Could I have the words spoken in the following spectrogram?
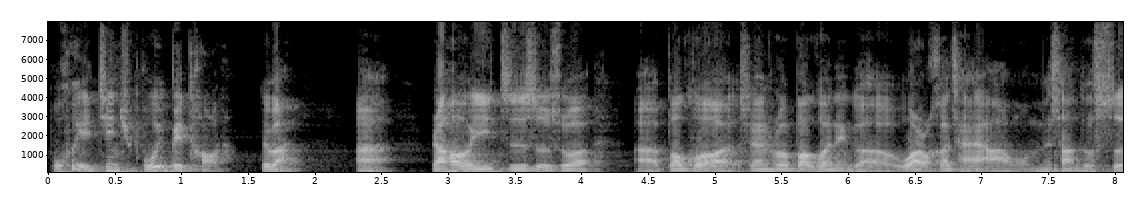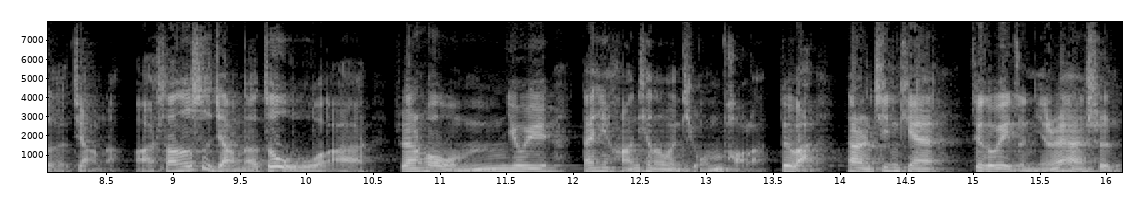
不会进去，不会被套的，对吧？啊，然后一直是说啊，包括虽然说包括那个沃尔合材啊，我们上周四讲的啊，上周四讲的，周五啊，虽然说我们由于担心行情的问题，我们跑了，对吧？但是今天。这个位置你仍然是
